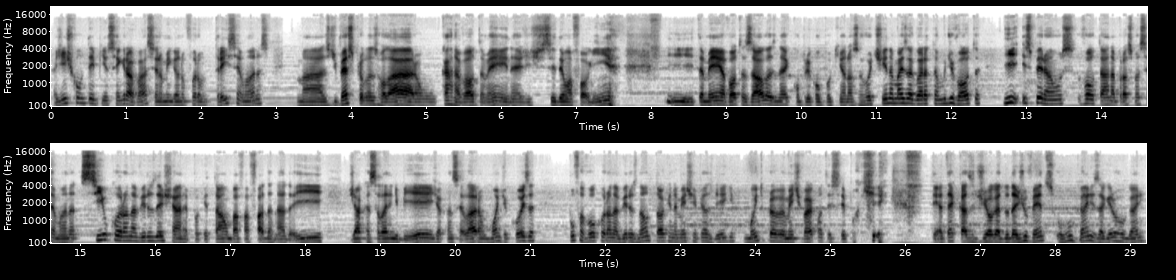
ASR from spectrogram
A gente ficou um tempinho sem gravar, se eu não me engano foram três semanas, mas diversos problemas rolaram, carnaval também, né? A gente se deu uma folguinha. E também a volta às aulas, né? Complicou um pouquinho a nossa rotina, mas agora estamos de volta e esperamos voltar na próxima semana, se o coronavírus deixar, né? Porque tá um bafafá danado aí, já cancelaram NBA, já cancelaram um monte de coisa. Por favor, coronavírus, não toque na minha Champions League. Muito provavelmente vai acontecer, porque tem até caso de jogador da Juventus, o Rugani, zagueiro Rugani.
